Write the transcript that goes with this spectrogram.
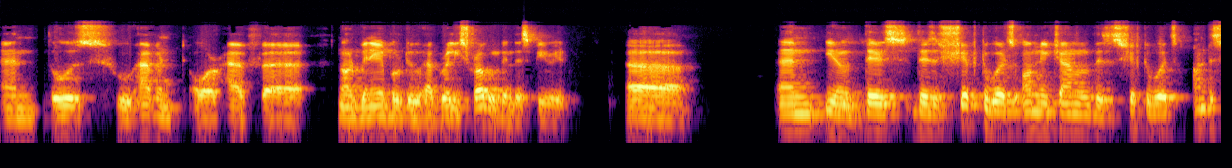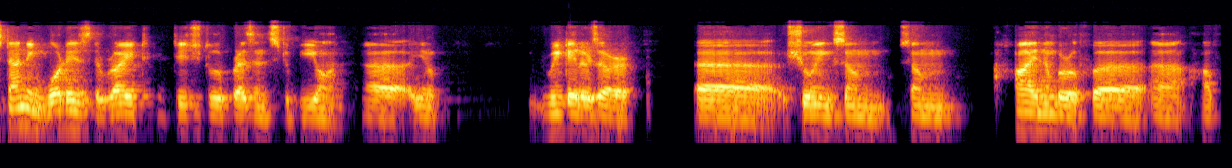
and those who haven't or have uh, not been able to have really struggled in this period. Uh, and you know there's there's a shift towards omni-channel. There's a shift towards understanding what is the right digital presence to be on. Uh, you know, retailers are uh, showing some some high number of, uh, uh, of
